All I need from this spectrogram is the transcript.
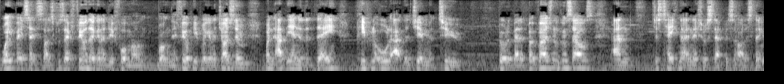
weight based exercises because they feel they're going to do form wrong, wrong. They feel people are going to judge them. When at the end of the day, people are all at the gym to build a better version of themselves, and just taking that initial step is the hardest thing.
